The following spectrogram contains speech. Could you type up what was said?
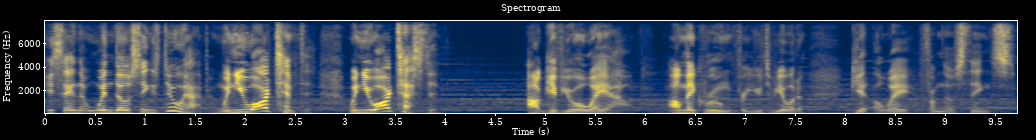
He's saying that when those things do happen, when you are tempted, when you are tested, I'll give you a way out. I'll make room for you to be able to get away from those things.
